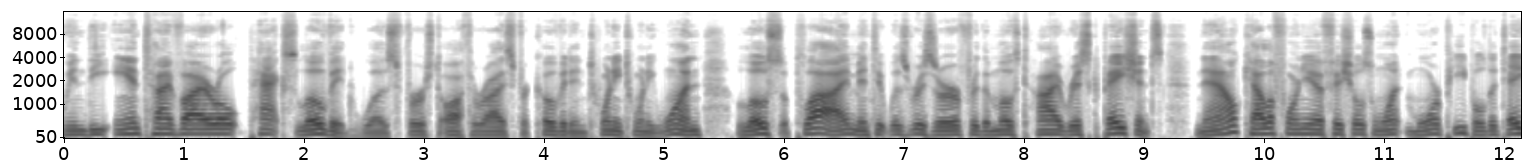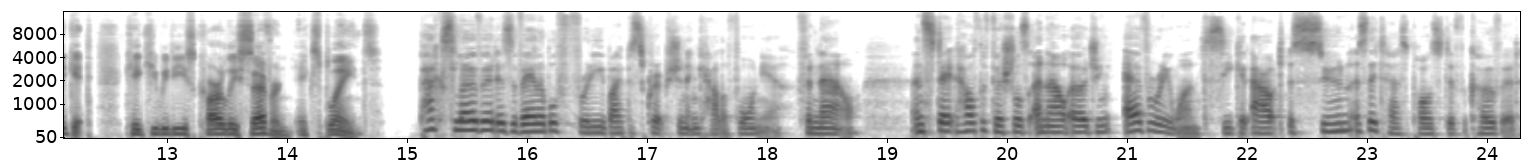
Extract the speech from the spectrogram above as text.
When the antiviral Paxlovid was first authorized for COVID in 2021, low supply meant it was reserved for the most high risk patients. Now, California officials want more people to take it. KQED's Carly Severn explains. Paxlovid is available free by prescription in California, for now, and state health officials are now urging everyone to seek it out as soon as they test positive for COVID,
